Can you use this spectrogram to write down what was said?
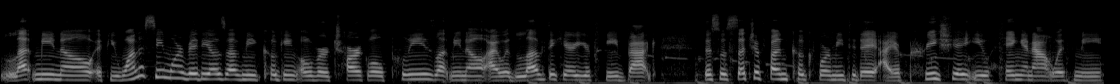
let me know. If you want to see more videos of me cooking over charcoal, please let me know. I would love to hear your feedback. This was such a fun cook for me today. I appreciate you hanging out with me.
